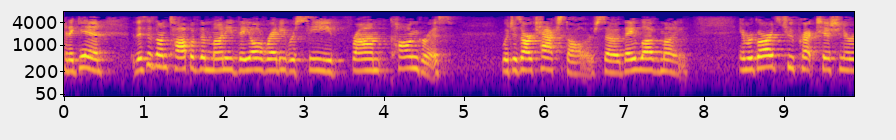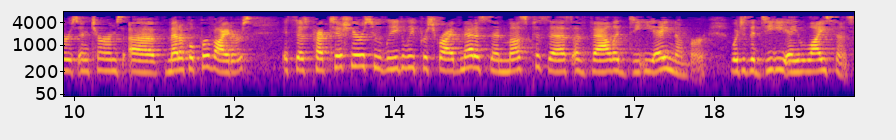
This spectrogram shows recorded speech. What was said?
And again, this is on top of the money they already receive from Congress, which is our tax dollars. So they love money. In regards to practitioners in terms of medical providers, it says practitioners who legally prescribe medicine must possess a valid DEA number, which is a DEA license.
